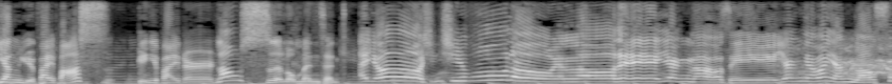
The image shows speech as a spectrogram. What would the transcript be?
洋芋摆巴适，给你摆点儿老实龙门阵。哎呦，星期五了，杨老师，杨老师，杨杨嘛杨老师。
